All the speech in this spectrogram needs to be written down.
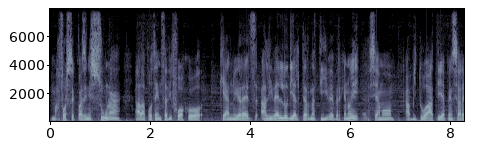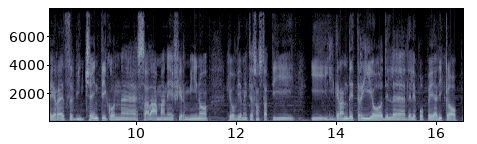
ma forse quasi nessuna ha la potenza di fuoco che hanno i Reds a livello di alternative, perché noi eh, siamo abituati a pensare ai Reds vincenti con eh, Salah, Mané, Firmino, che ovviamente sono stati il grande trio del, dell'epopea di Klopp.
